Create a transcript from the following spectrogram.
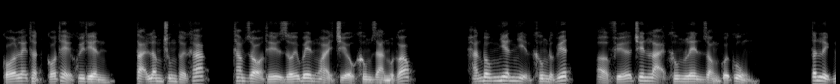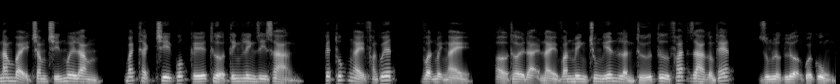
có lẽ thật có thể khuy thiên. tại lâm trung thời khác thăm dò thế giới bên ngoài chiều không gian một góc. Hắn bỗng nhiên nhịn không được viết, ở phía trên lại không lên dòng cuối cùng. Tân lịch năm bảy trăm chín mươi lăm, bách thạch chi quốc kế thừa tinh linh di sản, kết thúc ngày phán quyết, vận mệnh này ở thời đại này văn minh trung yên lần thứ tư phát ra gầm thét, dùng lực lượng cuối cùng,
